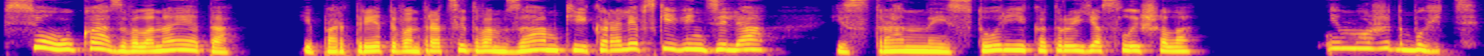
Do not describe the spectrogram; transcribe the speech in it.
Все указывало на это. И портреты в антрацитовом замке, и королевские вензеля, и странные истории, которые я слышала. «Не может быть»,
